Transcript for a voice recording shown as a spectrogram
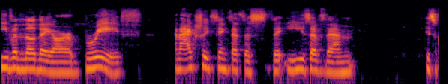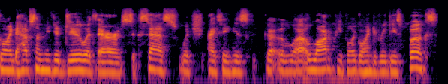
even though they are brief. And I actually think that this the ease of them is going to have something to do with their success, which I think is a lot of people are going to read these books,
